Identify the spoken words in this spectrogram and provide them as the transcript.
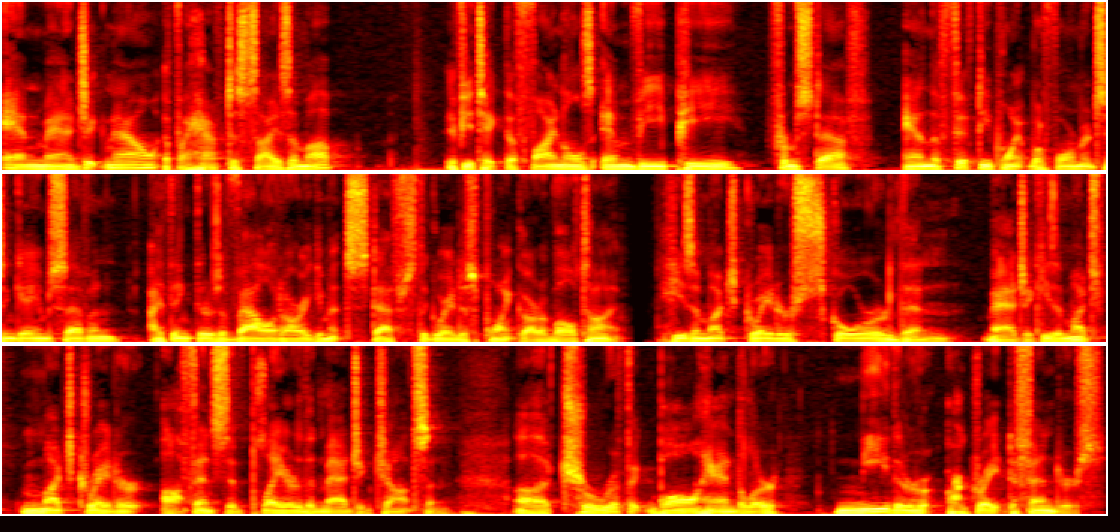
and Magic now, if I have to size them up, if you take the finals MVP from Steph and the 50 point performance in game seven, I think there's a valid argument Steph's the greatest point guard of all time. He's a much greater scorer than Magic. He's a much, much greater offensive player than Magic Johnson. A terrific ball handler. Neither are great defenders.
